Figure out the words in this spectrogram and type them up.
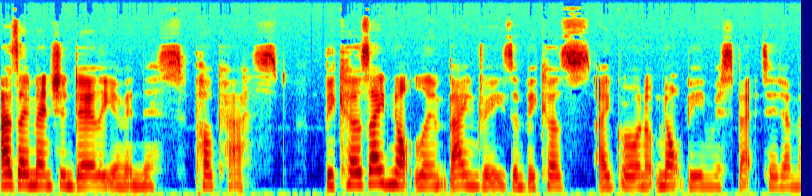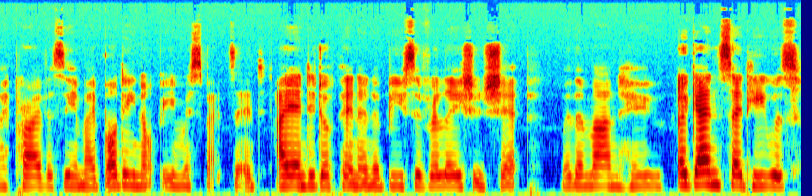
As I mentioned earlier in this podcast, because I'd not learnt boundaries and because I'd grown up not being respected and my privacy and my body not being respected, I ended up in an abusive relationship with a man who again said he was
